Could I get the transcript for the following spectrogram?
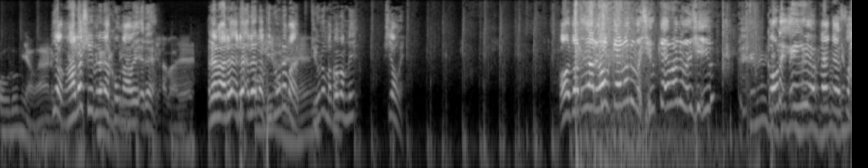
ပုံလို့မရပါဘူး။ပြောငါလည်းရွှေဘက်နဲ့ခုံတာပဲအဲ့ဒါ။ရပါတယ်။အဲ့ဒါအဲ့ဒါအဲ့ဒါဒီလိုနဲ့မှဒီလိုနဲ့မှတော့မရှောင်းရင် လေအေးရမကန်ဆော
